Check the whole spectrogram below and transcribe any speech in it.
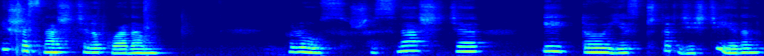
I 16 dokładam. Plus 16. I to jest 41.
